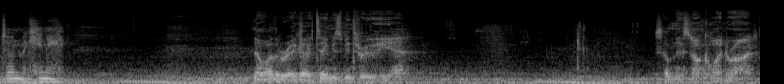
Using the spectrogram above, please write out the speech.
John McKinney. No other echo team has been through here. Something's not quite right.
